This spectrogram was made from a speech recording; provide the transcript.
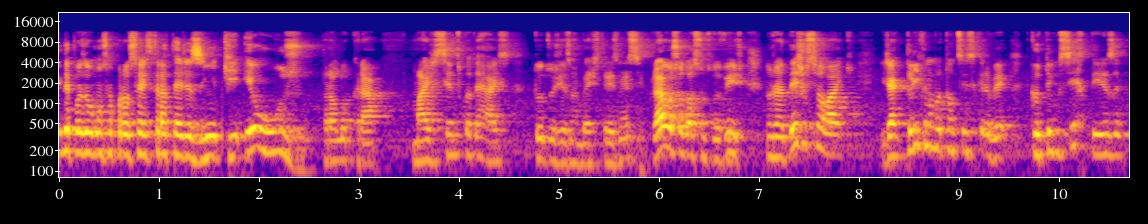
E depois eu vou mostrar pra você a estratégiazinha que eu uso pra lucrar mais de 150 reais todos os dias na Best 365. Já gostou do assunto do vídeo? Então já deixa o seu like e já clica no botão de se inscrever, porque eu tenho certeza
